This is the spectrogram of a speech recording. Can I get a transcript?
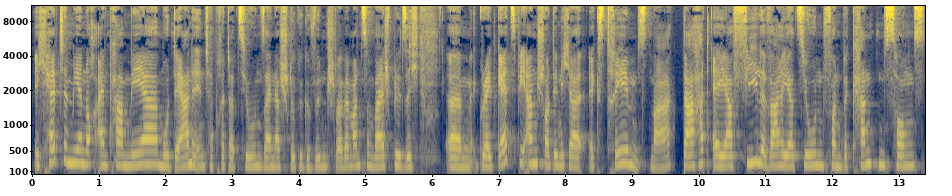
ich hätte mir noch ein paar mehr moderne Interpretationen seiner Stücke gewünscht, weil wenn man zum Beispiel sich ähm, Great Gatsby anschaut, den ich ja extremst mag, da hat er ja viele Variationen von bekannten Songs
